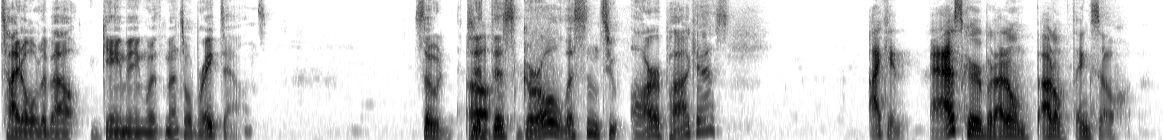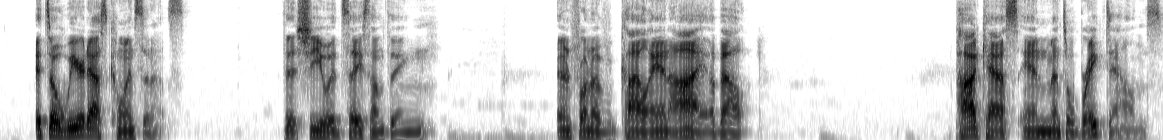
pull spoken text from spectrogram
titled about gaming with mental breakdowns. So, did Oh. this girl listen to our podcast? I can ask her, but I don't. I don't think so. It's a weird ass coincidence that she would say something in front of Kyle and I about podcasts and mental breakdowns.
